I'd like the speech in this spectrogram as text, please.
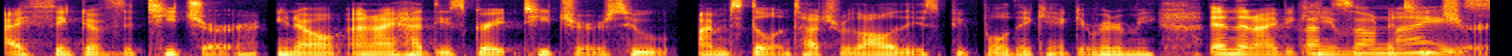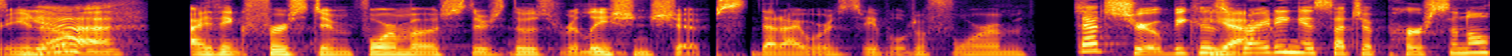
I think of the teacher, you know, and I had these great teachers who I'm still in touch with all of these people. They can't get rid of me. And then I became so a nice. teacher, you know. yeah, I think first and foremost, there's those relationships that I was able to form. that's true because Yeah. writing is such a personal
